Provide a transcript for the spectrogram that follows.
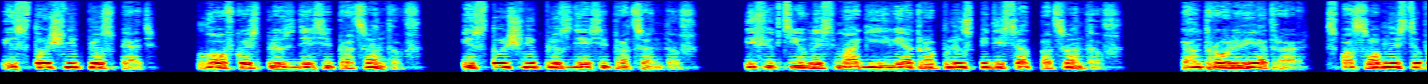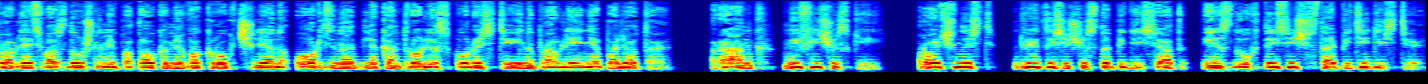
источник плюс пять, ловкость плюс 10%, источник плюс 10%, эффективность магии ветра плюс 50%, контроль ветра, способность управлять воздушными потоками вокруг члена Ордена для контроля скорости и направления полета, ранг мифический, прочность 2150 из 2150,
